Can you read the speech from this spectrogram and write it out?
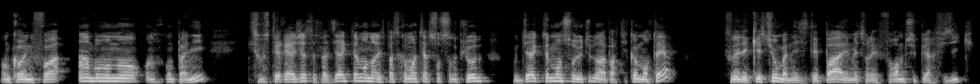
encore une fois un bon moment en notre compagnie. Si vous souhaitez réagir, ça se passe directement dans l'espace commentaire sur SoundCloud ou directement sur YouTube dans la partie commentaires. Si vous avez des questions, bah, n'hésitez pas à les mettre sur les forums super physiques.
